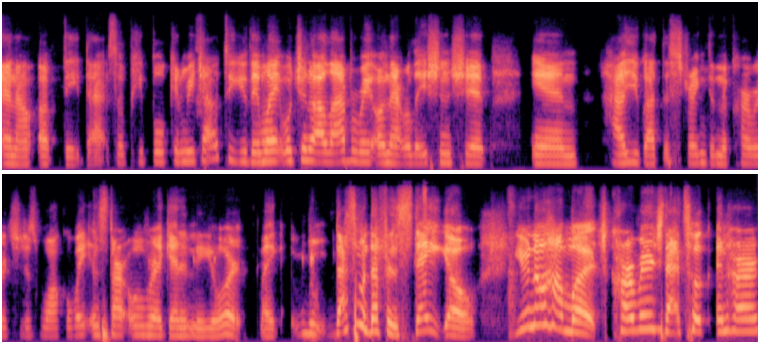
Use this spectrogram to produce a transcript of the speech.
and I'll update that so people can reach out to you. They might want you to elaborate on that relationship and how you got the strength and the courage to just walk away and start over again in New York. Like that's from a different state, yo. You know how much courage that took in her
